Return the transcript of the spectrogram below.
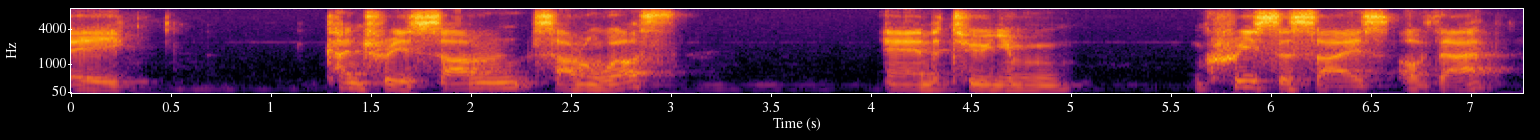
a country's sovereign sovereign wealth and to increase the size of that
